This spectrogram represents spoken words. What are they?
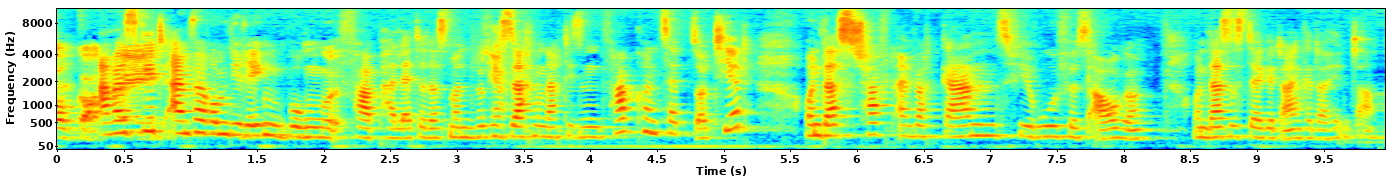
oh Gott. Aber es ey. geht einfach um die Regenbogenfarbpalette, dass man wirklich Ja. Sachen nach diesem Farbkonzept sortiert und das schafft einfach ganz viel Ruhe fürs Auge. Und das ist der Gedanke dahinter.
